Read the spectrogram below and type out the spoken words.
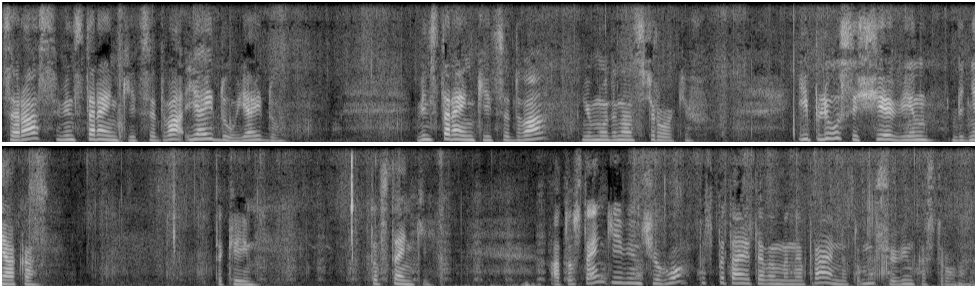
Це раз, він старенький, це два. Я йду, я йду. Він старенький, це два, йому 11 років. І плюс іще він, бідняка, такий товстенький. А товстенький він чого? Спитаєте ви мене правильно, тому що він кастрований.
